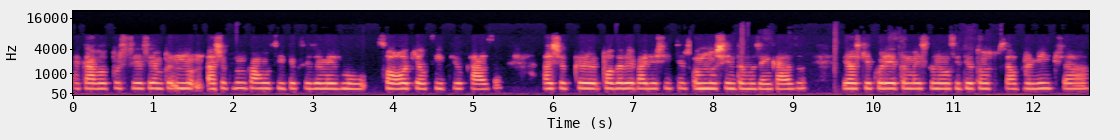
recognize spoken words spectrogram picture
acaba por ser sempre. Acho que nunca há um sítio que seja mesmo só aquele sítio casa. Acho que pode haver vários sítios onde nos sintamos em casa. E acho que a Coreia também se tornou um sítio tão especial para mim que já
